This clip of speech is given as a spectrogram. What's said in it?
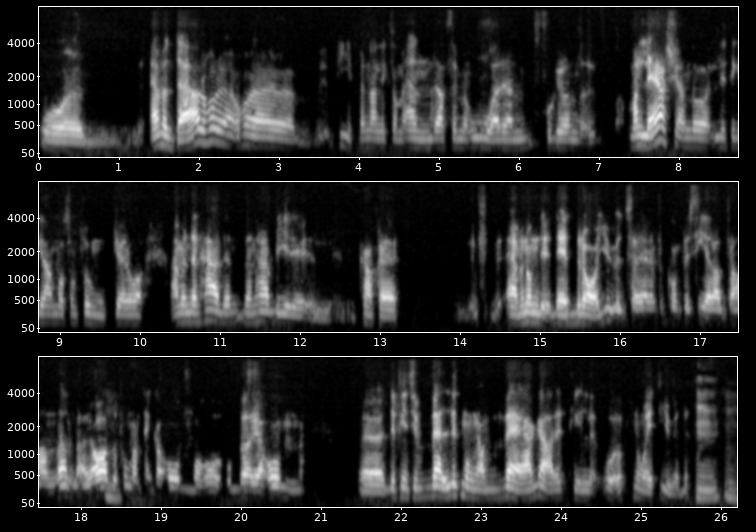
och även där har, jag- har jag piporna liksom ändrat sig med åren på grund man lär sig ändå lite grann vad som funkar och ja, men den här, den, den här blir kanske även om det, det är ett bra ljud så är den för komplicerad för att använda. Ja, då Mm. får man tänka om och, och, och börja om. Eh, Det finns ju väldigt många vägar till att uppnå ett ljud. Mm. Mm.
